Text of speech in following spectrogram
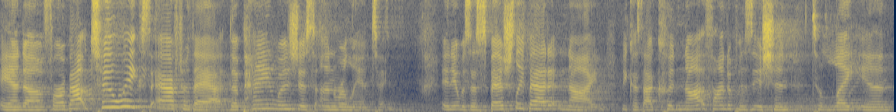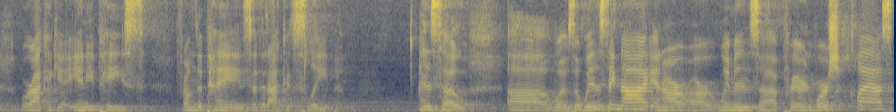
And uh, for about two weeks after that, the pain was just unrelenting. And it was especially bad at night because I could not find a position to lay in where I could get any peace from the pain so that I could sleep. And so uh, was a Wednesday night in our, our women's uh, prayer and worship class,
